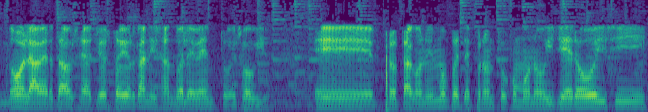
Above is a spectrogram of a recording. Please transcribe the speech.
no, la verdad, o sea, yo estoy organizando el evento, es obvio. Eh, protagonismo, pues de pronto como novillero hoy sí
